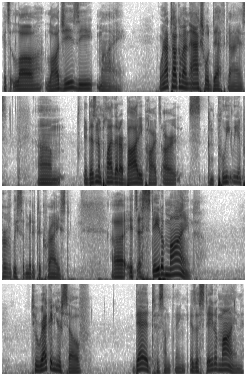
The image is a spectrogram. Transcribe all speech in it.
it's law, my. We're not talking about an actual death, guys. Um, it doesn't imply that our body parts are completely and perfectly submitted to Christ. Uh, it's a state of mind. To reckon yourself dead to something is a state of mind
